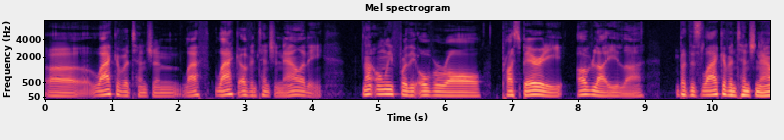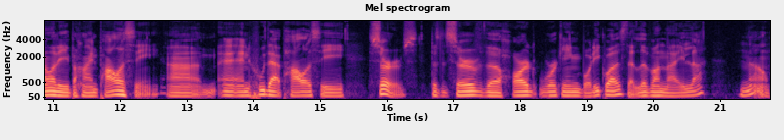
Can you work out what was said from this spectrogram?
uh, lack of attention, lack lack of intentionality, not only for the overall prosperity of La Isla, but this lack of intentionality behind policy um, and, and who that policy serves. Does it serve the hard-working Boricuas that live on La Isla? No,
